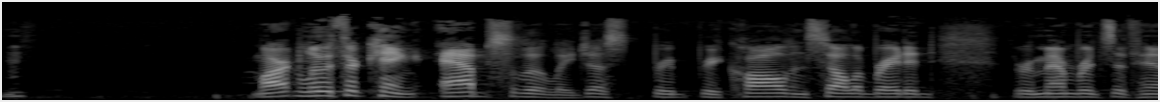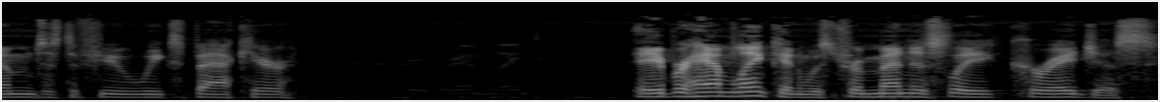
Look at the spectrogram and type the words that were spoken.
Hmm? Martin Luther King, absolutely. Just re- recalled and celebrated the remembrance of him just a few weeks back here. Abraham Lincoln, Abraham Lincoln was tremendously courageous.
